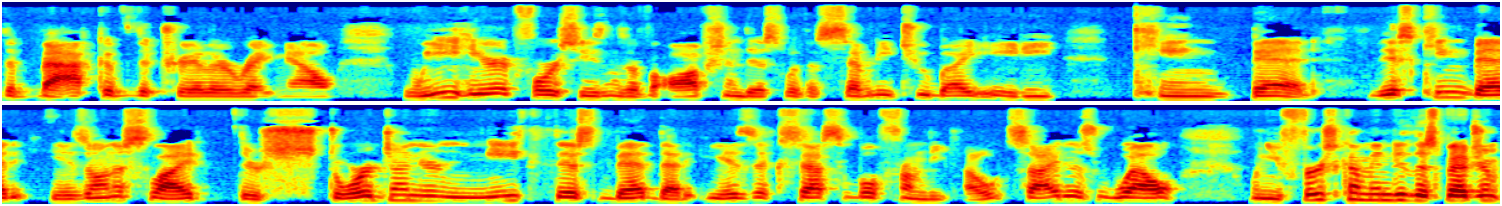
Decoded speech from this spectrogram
the back of the trailer right now. We here at Four Seasons have optioned this with a 72 by 80 king bed. This king bed is on a slide. There's storage underneath this bed that is accessible from the outside as well. When you first come into this bedroom,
